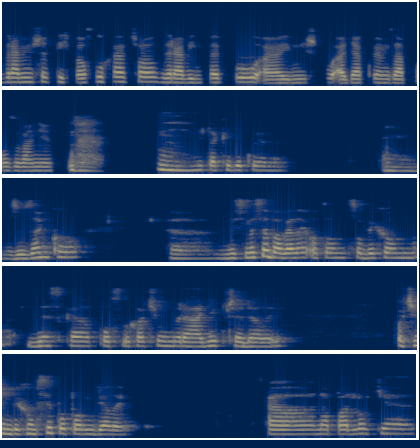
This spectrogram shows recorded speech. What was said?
zdravím všetkých poslucháčov, zdravím Pepu a aj Míšku a ďakujem za pozvanie. Mm, my taky děkujeme. Mm, Zuzanko, my jsme se bavili o tom, co bychom dneska posluchačům rádi předali, o čem bychom si popovídali. A napadlo tě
